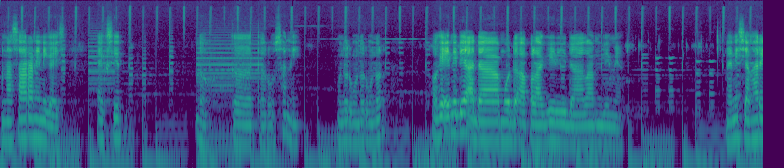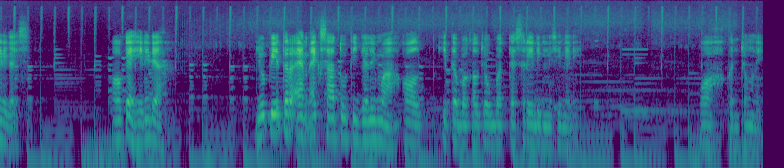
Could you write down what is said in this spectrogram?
penasaran ini guys. Exit. Loh keterusan nih. Mundur mundur mundur. Oke ini dia ada mode apa lagi di dalam game ya? Nah ini siang hari nih guys. Oke ini dia. Jupiter MX135 Old. Kita bakal coba tes reading di sini nih. Wah kenceng nih.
